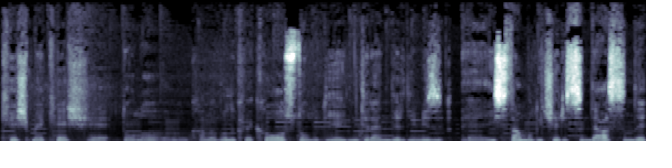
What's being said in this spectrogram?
keşmekeş dolu, kalabalık ve kaos dolu diye nitelendirdiğimiz e, İstanbul içerisinde aslında e,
